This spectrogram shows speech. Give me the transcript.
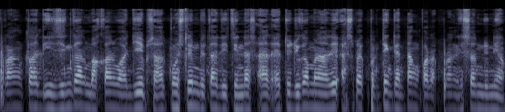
perang telah diizinkan bahkan wajib saat muslim telah ditindas ayat itu juga menandai aspek penting tentang para peran Islam dunia.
